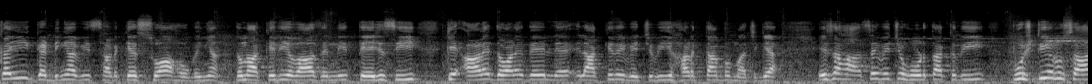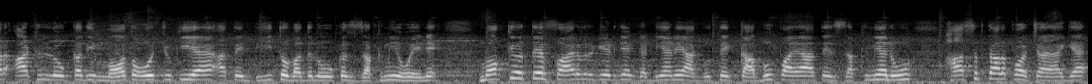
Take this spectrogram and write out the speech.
ਕਈ ਗੱਡੀਆਂ ਵੀ ਸੜ ਕੇ ਸੁਆਹ ਹੋ ਗਈਆਂ। ਧਮਾਕੇ ਦੀ ਆਵਾਜ਼ ਇੰਨੀ ਤੇਜ਼ ਸੀ ਕਿ ਆਲੇ ਦੁਆਲੇ ਦੇ ਲ- ਇਲਾਕੇ ਦੇ ਵਿੱਚ ਵੀ ਹੜਕੰਪ ਮਚ ਗਿਆ। ਇਸ ਹਾਦਸੇ ਵਿੱਚ ਹੁਣ ਤੱਕ ਦੀ ਪੁਸ਼ਟੀ ਅਨੁਸਾਰ 8 ਲੋਕਾਂ ਦੀ ਮੌਤ ਹੋ ਚੁੱਕੀ ਹੈ ਅਤੇ 20 ਤੋਂ ਵੱਧ ਲੋਕ ਜ਼ਖਮੀ ਹੋਏ ਨੇ। ਮੌਕੇ ਉੱਤੇ ਫਾਇਰ ਬ੍ਰਿਗੇਡ ਦੀਆਂ ਗੱਡੀਆਂ ਨੇ ਅੱਗ ਉੱਤੇ ਕਾਬੂ ਪਾਇਆ ਅਤੇ ਜ਼ਖਮੀਆਂ ਨੂੰ ਹਸਪਤਾਲ ਪਹੁੰਚਾਇਆ ਗਿਆ।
